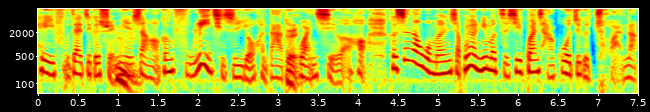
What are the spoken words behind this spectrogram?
可以浮在这个水面上啊，跟浮力其实有很大的关系了哈。可是呢，我们小朋友，你有没有仔细观察过这个船呐？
